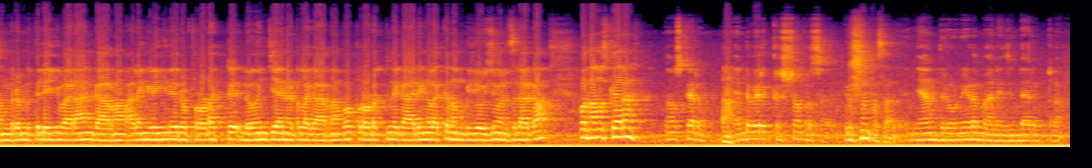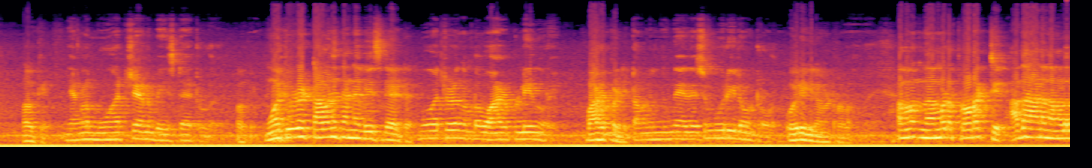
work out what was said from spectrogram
സംരംഭത്തിലേക്ക് വരാൻ കാരണം അല്ലെങ്കിൽ ഇങ്ങനെ ഒരു പ്രൊഡക്റ്റ് ലോഞ്ച് ചെയ്യാനായിട്ടുള്ള കാരണം അപ്പോൾ പ്രൊഡക്റ്റിന്റെ കാര്യങ്ങളൊക്കെ നമുക്ക് ചോദിച്ച് മനസ്സിലാക്കാം. അപ്പോൾ നമസ്കാരം. നമസ്കാരം. എന്റെ എന്റെ പേര് കൃഷ്ണപ്രസാദ് കൃഷ്ണപ്രസാദ് ഞാൻ ദ്രോണിയുടെ മാനേജിംഗ് ഡയറക്ടറാണ് ഓക്കെ. ഞങ്ങൾ മൂവാറ്റുപുഴയാണ് ബേസ്ഡ് ആയിട്ടുള്ളത്. ഓക്കെ. മൂവാറ്റുപുഴ ടൗണിൽ തന്നെ ബേസ്ഡ് ആയിട്ട്? മൂവാറ്റുപുഴ നമ്മുടെ വാഴപ്പള്ളി എന്ന് പറയും. വാഴപ്പള്ളി. ടൗണിൽ നിന്ന് ഏകദേശം ഒരു കിലോമീറ്ററോളം. ഒരു കിലോമീറ്ററോളം. അപ്പം നമ്മുടെ പ്രൊഡക്റ്റ് അതാണ് നമ്മൾ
